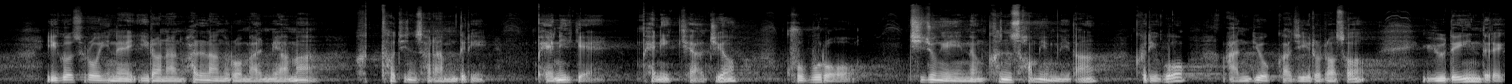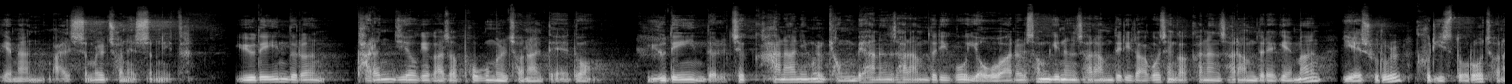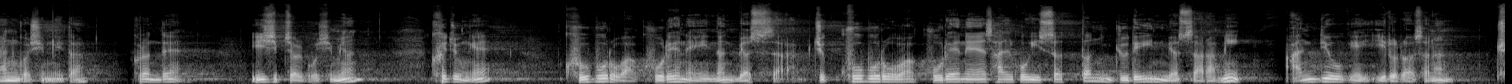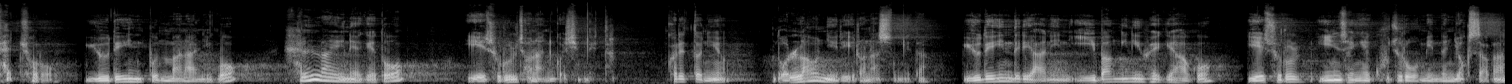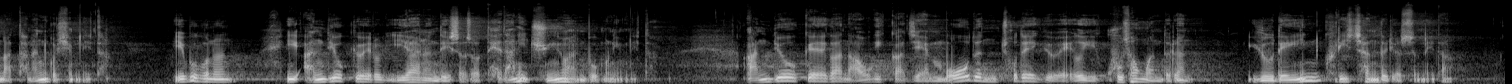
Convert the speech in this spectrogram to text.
이것으로 인해 일어난 환란으로 말미암아 흩어진 사람들이 베니게 페니케아지요 구부로 지중해 있는 큰 섬입니다. 그리고 안디옥까지 이르러서 유대인들에게만 말씀을 전했습니다. 유대인들은 다른 지역에 가서 복음을 전할 때에도 유대인들 즉 하나님을 경배하는 사람들이고 여호와를 섬기는 사람들이라고 생각하는 사람들에게만 예수를 그리스도로 전한 것입니다. 그런데 20절 보시면 그 중에 구브로와 구레네에 있는 몇 사람, 즉 구브로와 구레네에 살고 있었던 유대인 몇 사람이 안디옥에 이르러서는 최초로 유대인뿐만 아니고 헬라인에게도 예수를 전한 것입니다. 그랬더니요, 놀라운 일이 일어났습니다. 유대인들이 아닌 이방인이 회개하고 예수를 인생의 구주로 믿는 역사가 나타난 것입니다. 이 부분은 이 안디옥 교회를 이해하는 데 있어서 대단히 중요한 부분입니다. 안디옥 교회가 나오기까지의 모든 초대 교회의 구성원들은 유대인 크리스찬들이었습니다.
